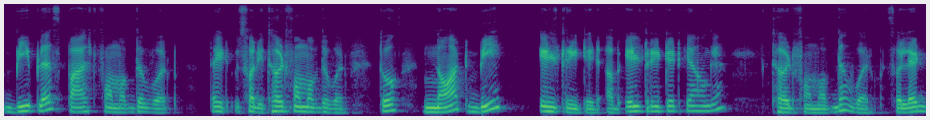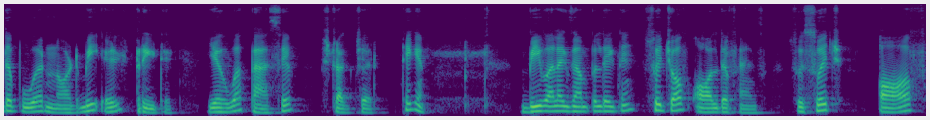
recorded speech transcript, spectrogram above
be plus past form of the verb right, sorry third form of the verb तो नॉट बी इल ट्रीटेड अब इल ट्रीटेड क्या हो गया? Third form of the verb so let the poor not be ill treated ये हुआ पैसिव स्ट्रक्चर ठीक है? बी वाला एग्ज़ाम्पल देखते हैं. Switch off all the fans so switch off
